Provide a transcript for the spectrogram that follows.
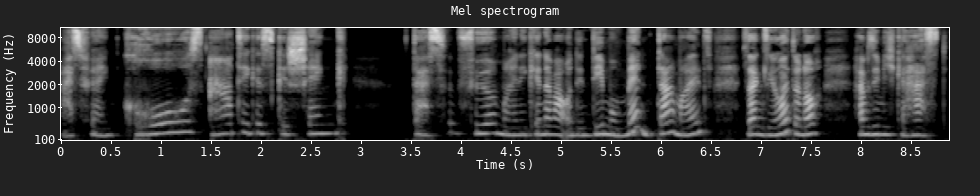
was für ein großartiges Geschenk das für meine Kinder war. Und in dem Moment damals, sagen sie heute noch, haben sie mich gehasst.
